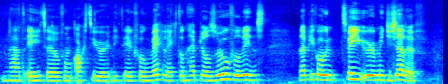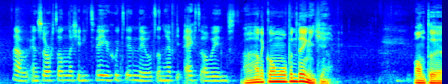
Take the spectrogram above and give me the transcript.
na het eten of om acht uur die telefoon weglegt, dan heb je al zoveel winst. Dan heb je gewoon twee uur met jezelf. Nou, en zorg dan dat je die twee uur goed indeelt. Dan heb je echt al winst. Maar dan komen we op een dingetje. Want eh,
